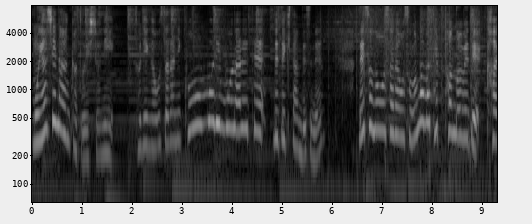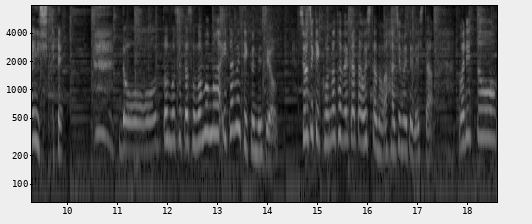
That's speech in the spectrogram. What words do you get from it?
もやしなんかと一緒に鶏がお皿にこんもり盛られて出てきたんですね。でそのお皿をそのまま鉄板の上で返して ドーンと乗せたそのまま炒めていくんですよ。正直こんな食べ方をしたのは初めてでした。割と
